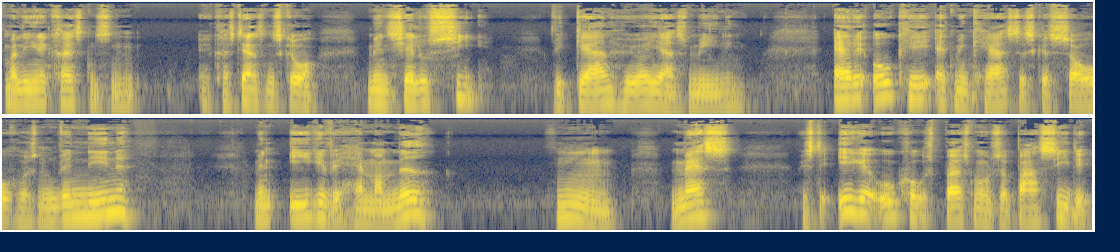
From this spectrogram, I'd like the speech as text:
Marlene Christensen, øh, Christiansen skriver, men jalousi vil gerne høre jeres mening. Er det okay, at min kæreste skal sove hos en veninde, men ikke vil have mig med? Hmm, Mads, hvis det ikke er ok spørgsmål, så bare sig det.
